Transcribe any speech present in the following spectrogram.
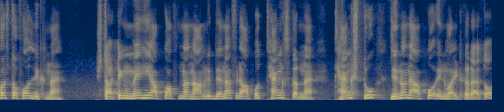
first of all लिखना है। स्टार्टिंग में ही आपको अपना नाम लिख देना है, फिर आपको थैंक्स करना है। थैंक्स टू जिन्होंने आपको इनवाइट करा है तो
